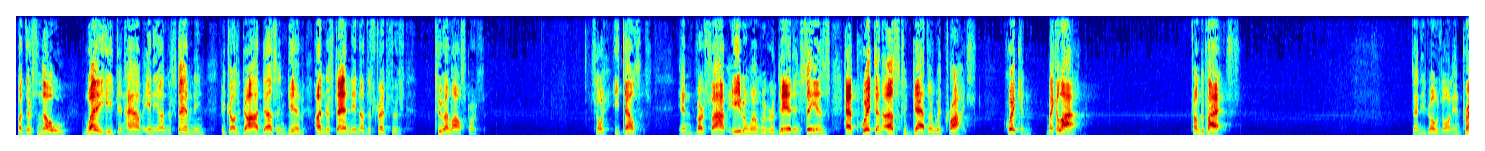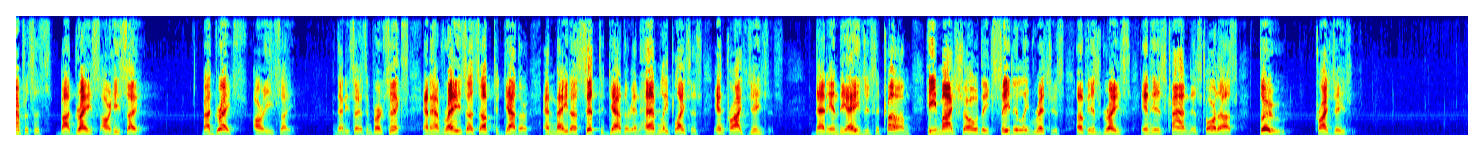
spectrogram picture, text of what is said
But there's no way he can have any understanding because God doesn't give understanding of the scriptures to a lost person. So he tells us in verse 5 even when we were dead in sins, hath quickened us together with Christ. Quicken, make alive, come to pass. Then he goes on in parenthesis, by grace are he saved. By grace are ye saved. And then he says in verse 6 and have raised us up together and made us sit together in heavenly places in Christ Jesus, that in the ages to come he might show the exceedingly riches of his grace in his kindness toward us through Christ Jesus.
